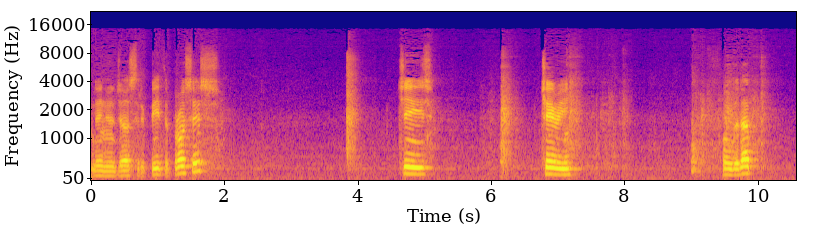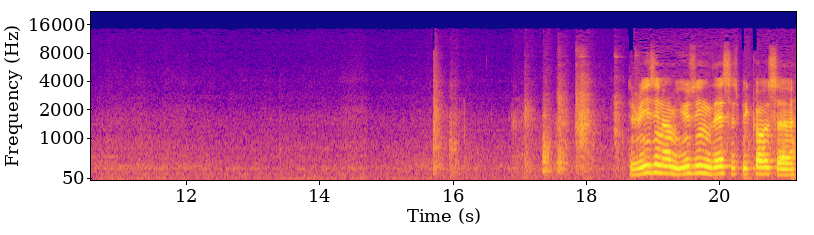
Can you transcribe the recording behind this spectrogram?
Then you just repeat the process. Cheese, cherry, fold it up The reason I'm using this is because uh,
